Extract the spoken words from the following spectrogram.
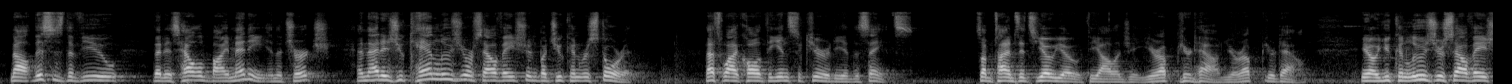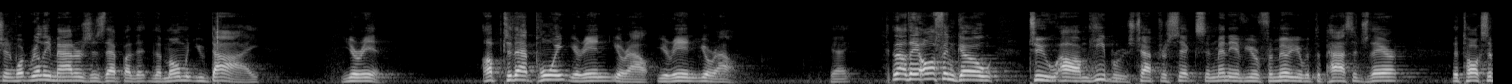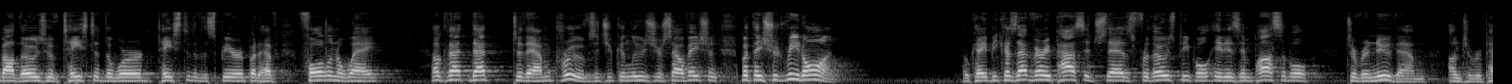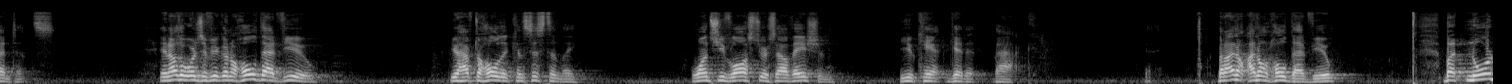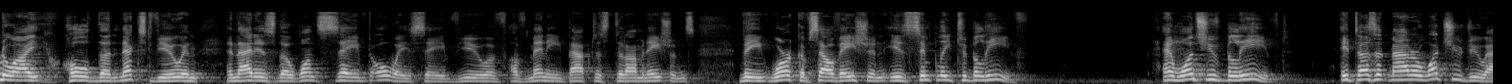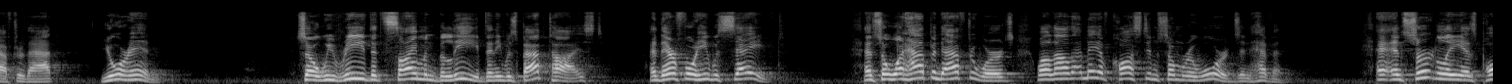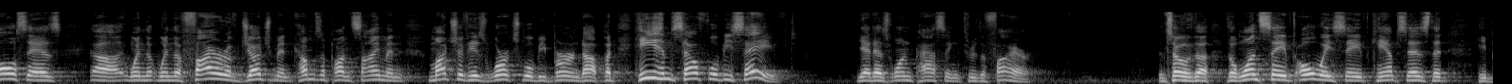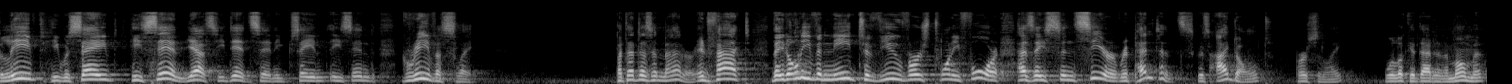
Now, this is the view that is held by many in the church, and that is you can lose your salvation, but you can restore it. That's why I call it the insecurity of the saints. Sometimes it's yo yo theology. You're up, you're down, you're up, you're down. You know, you can lose your salvation. What really matters is that by the, the moment you die, you're in. Up to that point, you're in, you're out. You're in, you're out. Okay? Now, they often go to um, Hebrews chapter 6, and many of you are familiar with the passage there that talks about those who have tasted the word, tasted of the Spirit, but have fallen away. Look, that, that to them proves that you can lose your salvation, but they should read on. Okay, because that very passage says, for those people, it is impossible to renew them unto repentance. In other words, if you're going to hold that view, you have to hold it consistently. Once you've lost your salvation, you can't get it back. Okay. But I don't, I don't hold that view. But nor do I hold the next view, and, and that is the once saved, always saved view of, of many Baptist denominations. The work of salvation is simply to believe. And once you've believed, it doesn't matter what you do after that, you're in. So we read that Simon believed and he was baptized, and therefore he was saved. And so what happened afterwards? Well, now that may have cost him some rewards in heaven. And, certainly, as Paul says, uh, when, the, when the fire of judgment comes upon Simon, much of his works will be burned up, but he himself will be saved, yet as one passing through the fire. And so the, the once saved, always saved camp says that he believed, he was saved, he sinned. Yes, he did sin. He sinned, he sinned grievously. But that doesn't matter. In fact, they don't even need to view verse 24 as a sincere repentance, because I don't, personally. We'll look at that in a moment.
